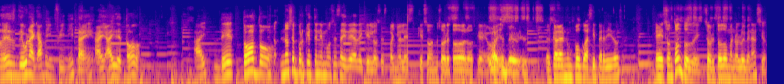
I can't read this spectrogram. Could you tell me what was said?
es de una gama infinita, ¿eh? Hay, hay de todo. Hay de todo. No, no sé por qué tenemos esa idea de que los españoles, que son sobre todo los que, los que hablan un poco así perdidos, eh, son tontos, güey. Sobre todo Manolo y Venancio.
